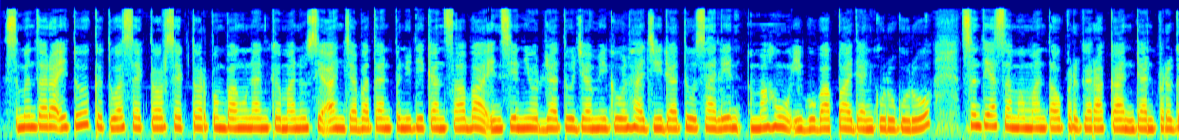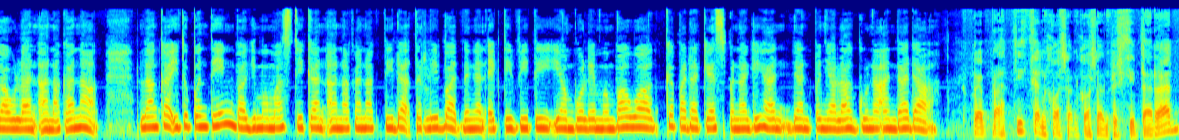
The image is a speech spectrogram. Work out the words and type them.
Sementara itu, Ketua Sektor-Sektor Pembangunan Kemanusiaan Jabatan Pendidikan Sabah Insinyur Datu Jamigul Haji Datu Salin mahu ibu bapa dan guru-guru sentiasa memantau pergerakan dan pergaulan anak-anak. Langkah itu penting bagi memastikan anak-anak tidak terlibat dengan aktiviti yang boleh membawa kepada kes penagihan dan penyalahgunaan dada supaya perhatikan kawasan-kawasan persekitaran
